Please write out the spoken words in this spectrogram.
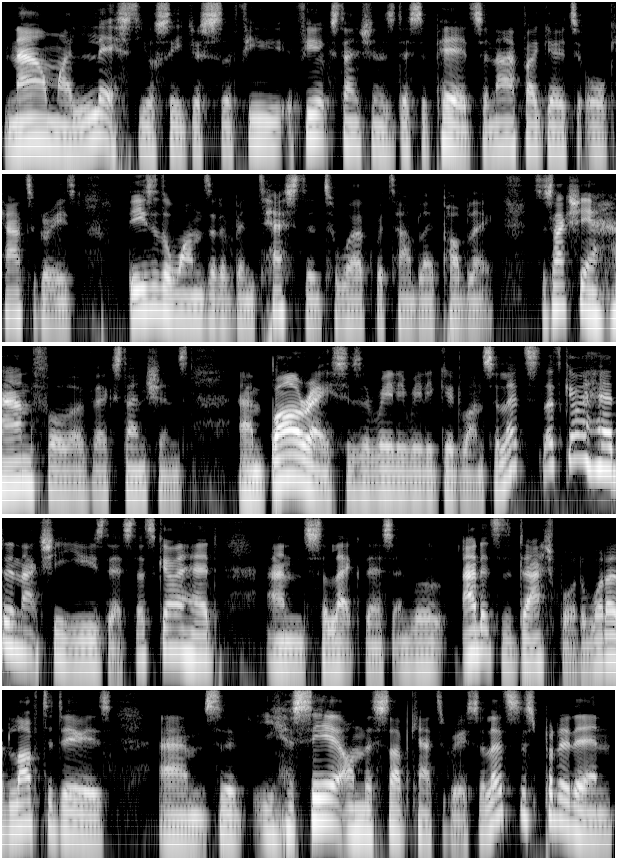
now my list, you'll see just a few, a few extensions disappeared. So now if I go to all categories, these are the ones that have been tested to work with Tableau Public. So it's actually a handful of extensions. Um, Bar Race is a really, really good one. So let's, let's go ahead ahead and actually use this. Let's go ahead and select this and we'll add it to the dashboard. And what I'd love to do is um, sort of, you see it on the subcategory. So let's just put it in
